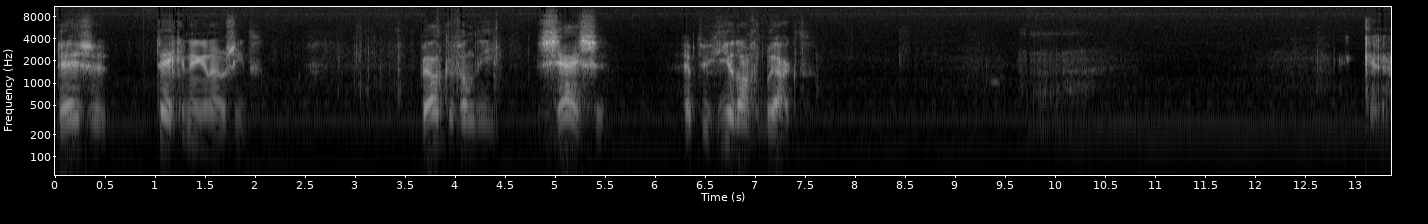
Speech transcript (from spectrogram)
deze tekeningen nou ziet. Welke van die zeisen hebt u hier dan gebruikt? Ik, eh,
